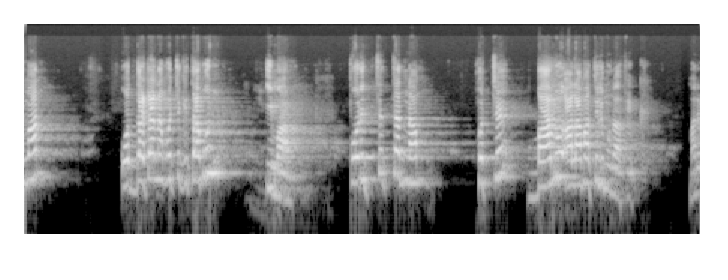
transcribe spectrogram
ইমান অধ্যায়টার নাম হচ্ছে কিতাবুল ইমান পরিচ্ছেদটার নাম হচ্ছে বাবু আলামাতিল মুনাফিক। মানে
